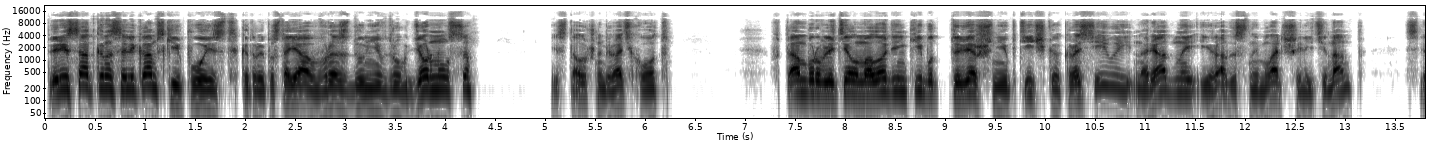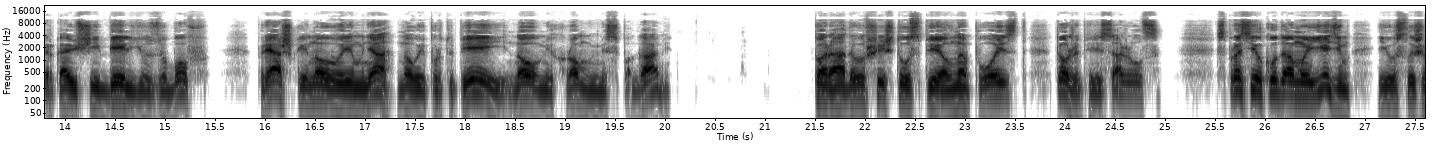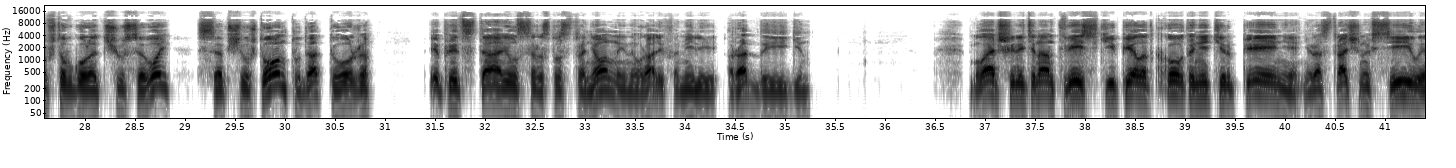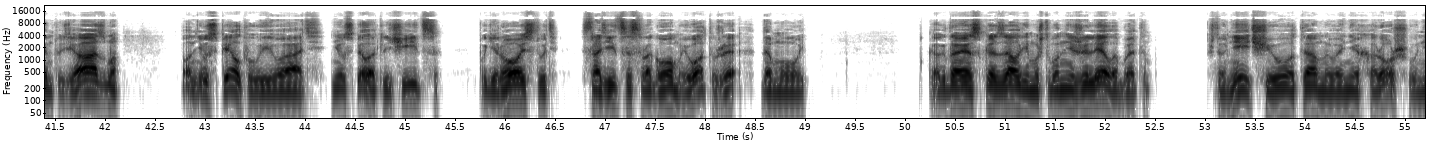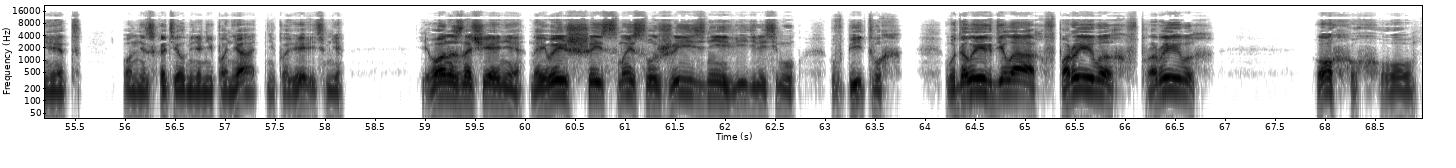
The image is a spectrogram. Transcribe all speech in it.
Пересадка на Соликамский поезд, который, постояв в раздумье, вдруг дернулся и стал уж набирать ход. В тамбур влетел молоденький, будто вершняя птичка, красивый, нарядный и радостный младший лейтенант, сверкающий белью зубов, пряжкой нового ремня, новой портупеей, новыми хромовыми спагами. Порадовавшись, что успел на поезд, тоже пересаживался. Спросил, куда мы едем, и, услышав, что в город Чусовой, сообщил, что он туда тоже, и представился распространенный на Урале фамилией Радыгин. Младший лейтенант весь кипел от какого-то нетерпения, нерастраченных сил и энтузиазма. Он не успел повоевать, не успел отличиться, погеройствовать, сразиться с врагом, и вот уже домой. Когда я сказал ему, чтобы он не жалел об этом, что ничего там на войне хорошего нет, он не захотел меня ни понять, ни поверить мне, его назначение, наивысший смысл жизни виделись ему в битвах, в удалых делах, в порывах, в прорывах. Ох-охо!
